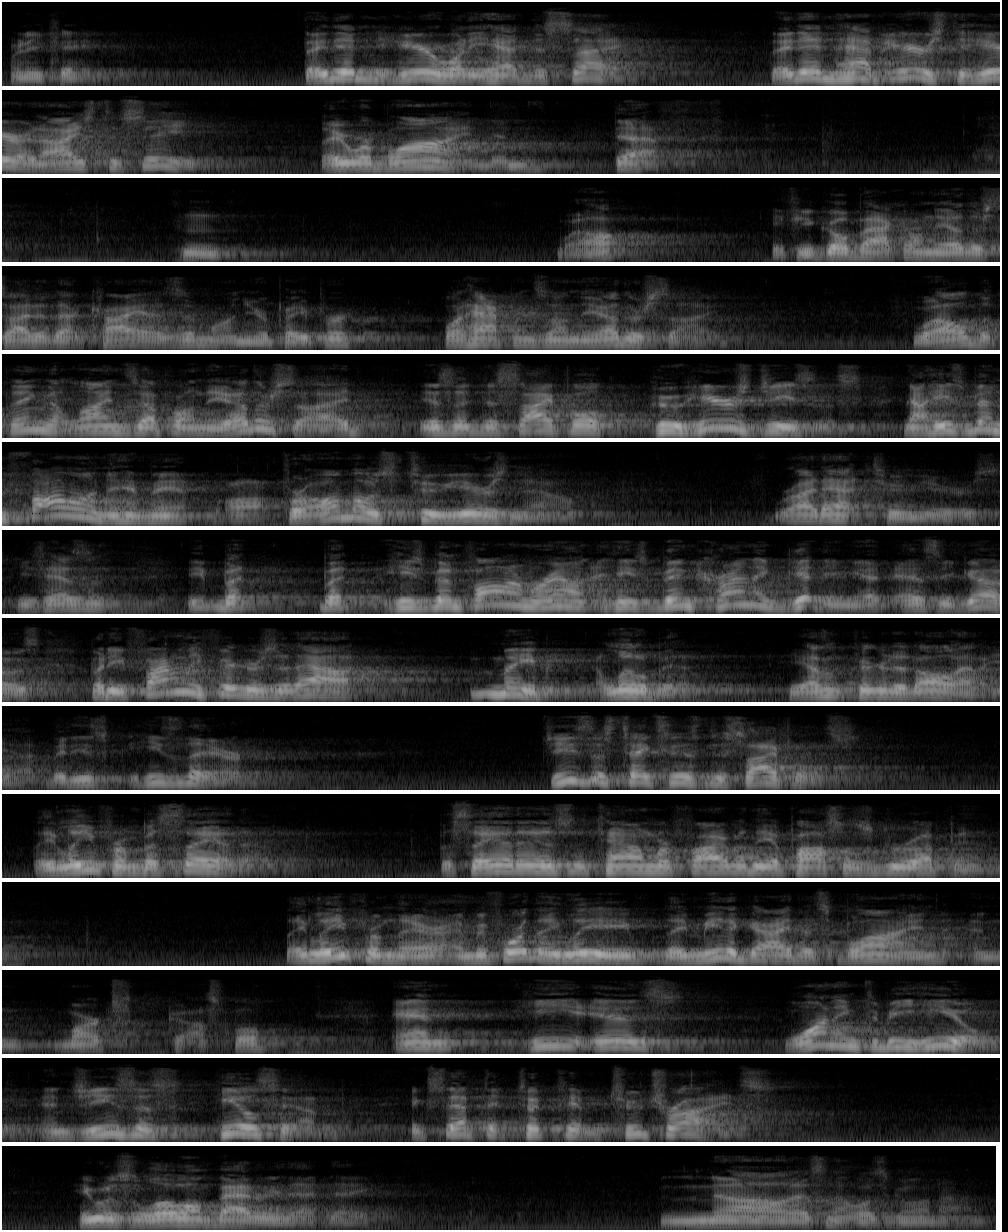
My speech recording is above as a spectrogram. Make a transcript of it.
when he came. They didn't hear what he had to say. They didn't have ears to hear and eyes to see. They were blind and deaf. Hmm. Well, if you go back on the other side of that chiasm on your paper, what happens on the other side? Well, the thing that lines up on the other side is a disciple who hears Jesus. Now, he's been following him uh, for almost two years now, right at two years. He hasn't, but but he's been following him around and he's been kind of getting it as he goes. But he finally figures it out, maybe a little bit. He hasn't figured it all out yet, but he's he's there. Jesus takes his disciples. They leave from Bethsaida. Bethsaida is the town where five of the apostles grew up in. They leave from there, and before they leave, they meet a guy that's blind in Mark's gospel, and he is wanting to be healed, and Jesus heals him, except it took him two tries. He was low on battery that day. No, that's not what's going on.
